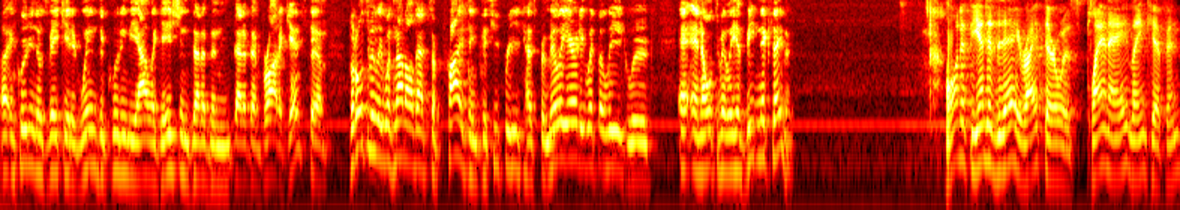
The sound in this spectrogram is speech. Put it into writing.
uh, including those vacated wins, including the allegations that have been that have been brought against him. But ultimately, was not all that surprising because Hugh Freeze has familiarity with the league, Lugs, and, and ultimately has beaten Nick Saban. Well, and at the end of the day, right, there was Plan A, Lane Kiffin,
